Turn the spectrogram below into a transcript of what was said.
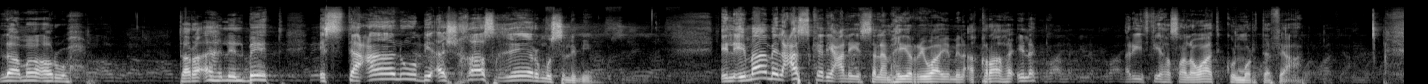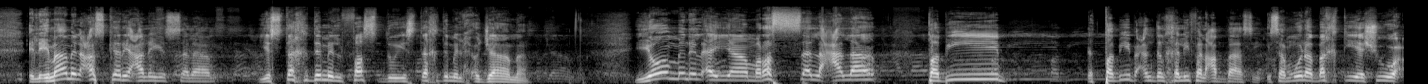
لا ما أروح. ترى أهل البيت استعانوا بأشخاص غير مسلمين. الإمام العسكري عليه السلام هي الرواية من أقراها لك أريد فيها صلوات تكون مرتفعه الإمام العسكري عليه السلام يستخدم الفصد ويستخدم الحجامة. يوم من الأيام رسل على طبيب الطبيب عند الخليفة العباسي يسمونه بختي يشوع.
